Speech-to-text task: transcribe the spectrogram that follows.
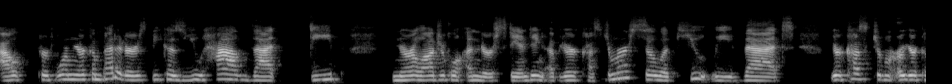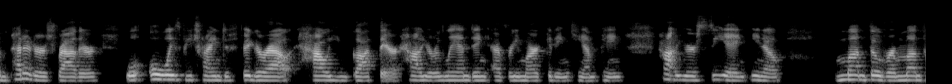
outperform your competitors because you have that deep neurological understanding of your customers so acutely that your customer or your competitors rather will always be trying to figure out how you got there how you're landing every marketing campaign how you're seeing you know month over month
